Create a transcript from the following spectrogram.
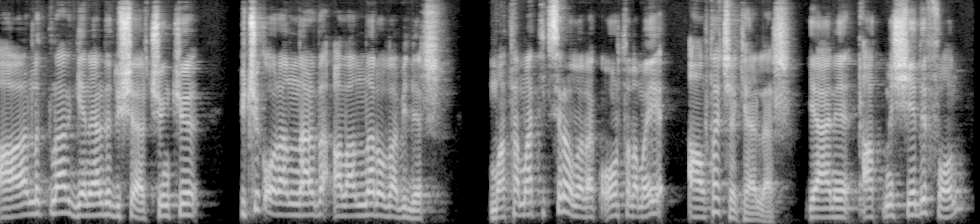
ağırlıklar genelde düşer. Çünkü küçük oranlarda alanlar olabilir. Matematiksel olarak ortalamayı alta çekerler. Yani 67 fon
